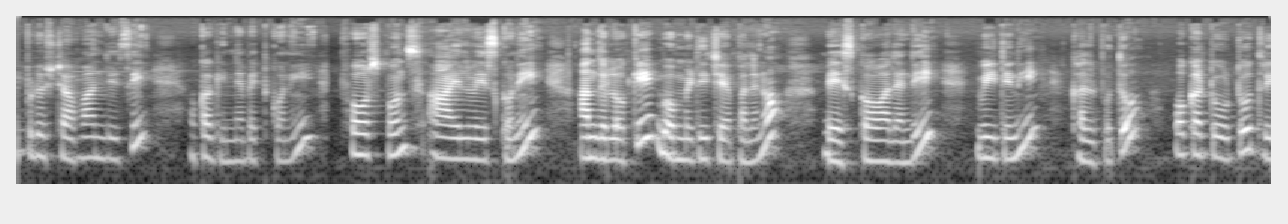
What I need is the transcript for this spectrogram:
ఇప్పుడు స్టవ్ ఆన్ చేసి ఒక గిన్నె పెట్టుకొని ఫోర్ స్పూన్స్ ఆయిల్ వేసుకొని అందులోకి బొమ్మిడి చేపలను వేసుకోవాలండి. వీటిని కలుపుతూ ఒక టూ టు త్రీ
